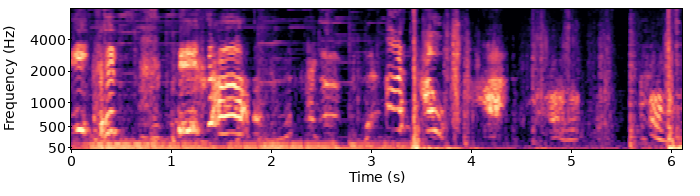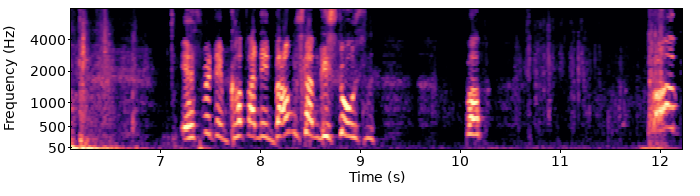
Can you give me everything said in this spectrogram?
ich bin's! Peter! Au! Er ist mit dem Kopf an den Baumstamm gestoßen. Bob! Bob!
